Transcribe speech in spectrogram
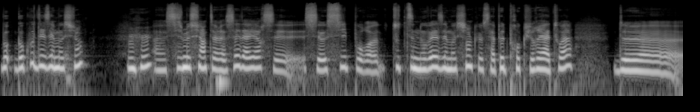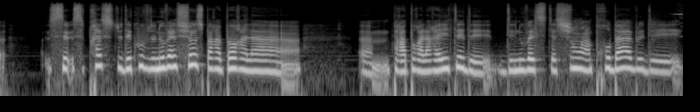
beaucoup des émotions. Mhm. Euh, si je me suis intéressée, d'ailleurs, c'est aussi pour euh, toutes ces nouvelles émotions que ça peut te procurer à toi. De, c'est presque, tu découvres de nouvelles choses par rapport à la, par rapport à la réalité, des, des nouvelles situations improbables, des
